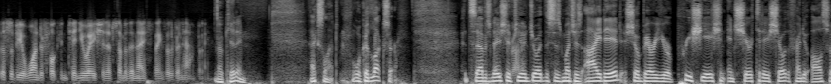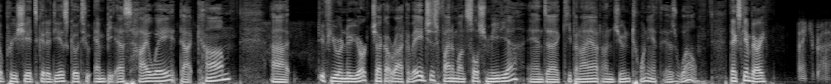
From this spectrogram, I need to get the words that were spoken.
this will be a wonderful continuation of some of the nice things that have been happening. No kidding. Excellent. Well, good luck, sir. It's Savage Nation. If you enjoyed this as much as I did, show Barry your appreciation and share today's show with a friend who also appreciates good ideas. Go to mbshighway.com. Uh, if you're in New York, check out Rock of Ages. Find them on social media and uh, keep an eye out on June 20th as well. Thanks again, Barry. Thank you, brother.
